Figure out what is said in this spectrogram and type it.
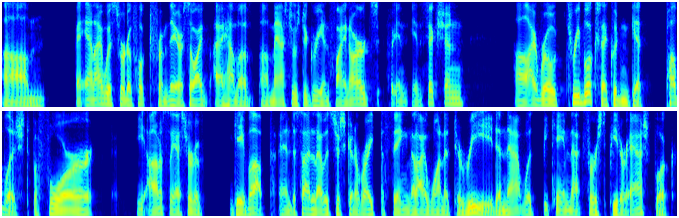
Um, and I was sort of hooked from there. So I, I have a, a, master's degree in fine arts in, in fiction. Uh, I wrote three books I couldn't get published before. Honestly, I sort of gave up and decided I was just going to write the thing that I wanted to read, and that was became that first Peter Ash book,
